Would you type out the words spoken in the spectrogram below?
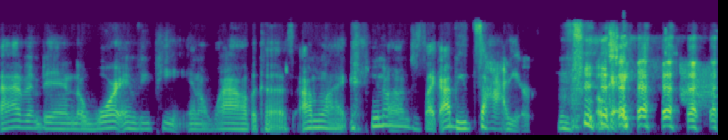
I haven't been the war MVP in a while because I'm like, you know, I'm just like, I be tired. Okay.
